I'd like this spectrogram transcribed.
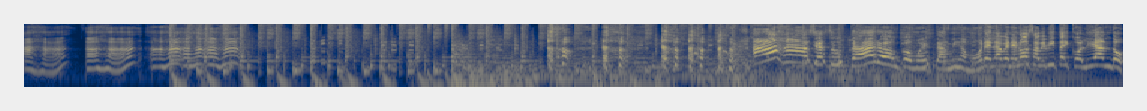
Uh huh. Uh huh. Uh huh. ¡Ajá! ¡Se ¿Cómo están mis amores? La venenosa vivita y coleando.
